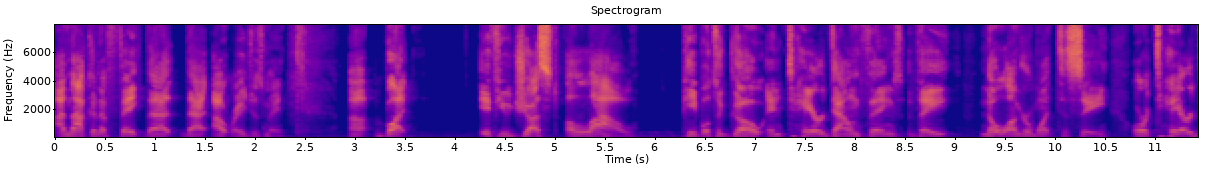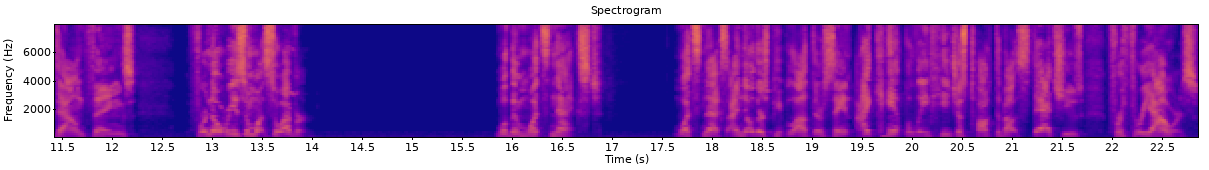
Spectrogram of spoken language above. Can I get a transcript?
I'm not going to fake that. That outrages me. Uh, but if you just allow people to go and tear down things they no longer want to see, or tear down things for no reason whatsoever, well, then what's next? What's next? I know there's people out there saying, I can't believe he just talked about statues for three hours.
